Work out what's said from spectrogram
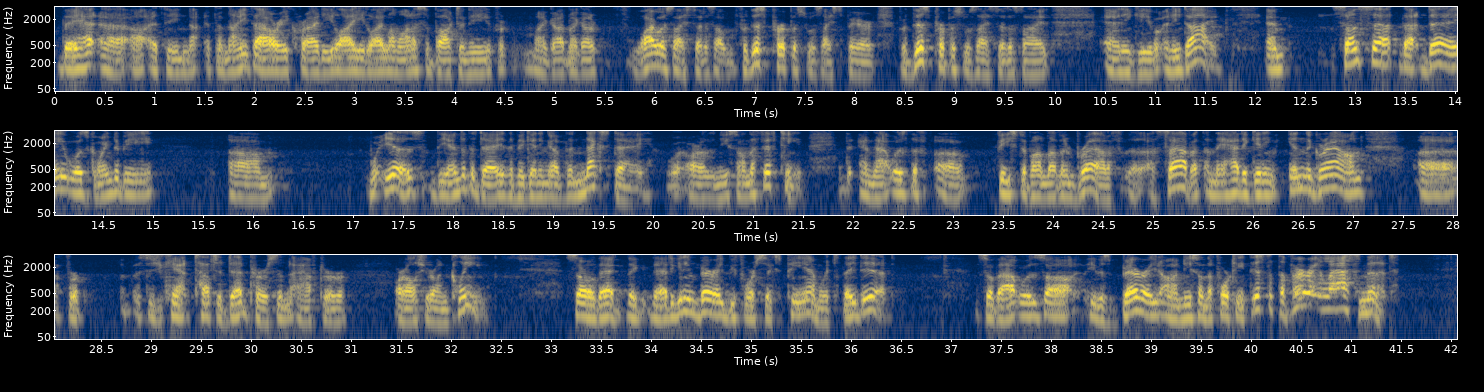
They had uh, uh at the at the ninth hour he cried, Eli, Eli, lama sabachthani. My God, my God, why was I set aside? For this purpose was I spared. For this purpose was I set aside. And he gave and he died. And sunset that day was going to be um, is the end of the day, the beginning of the next day, or the Nisan the 15th. And that was the uh, Feast of Unleavened Bread, a, a, Sabbath, and they had to get him in the ground uh, for, says you can't touch a dead person after, or else you're unclean. So had, they, they had to get him buried before 6 p.m., which they did. So that was, uh, he was buried on Nisan the 14th, just at the very last minute.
